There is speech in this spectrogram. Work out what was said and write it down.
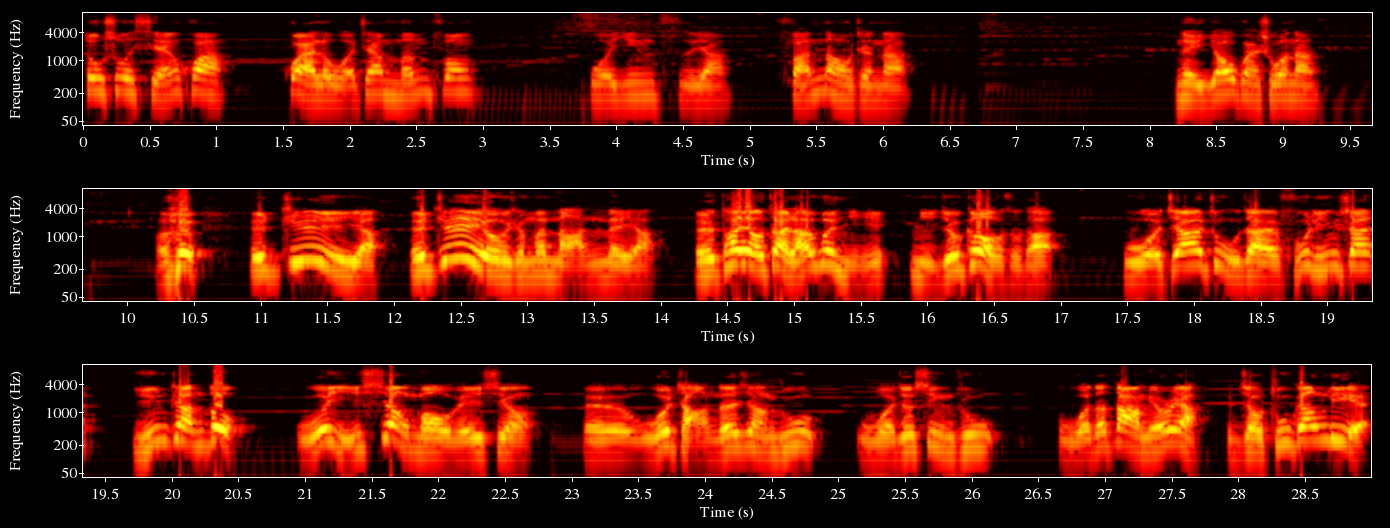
都说闲话，坏了我家门风，我因此呀烦恼着呢。那妖怪说呢：“呃，这呀，这有什么难的呀？呃，他要再来问你，你就告诉他，我家住在福陵山云栈洞，我以相貌为姓，呃，我长得像猪，我就姓朱。”我的大名呀叫猪刚鬣。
